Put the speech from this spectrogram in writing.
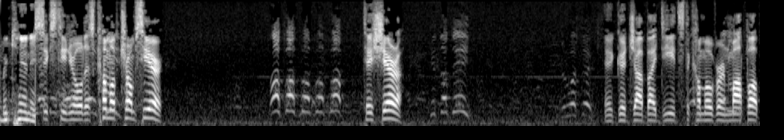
McKennie. 16 year old has come up trumps here. Teixeira. And a good job by Deeds to come over and mop up.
